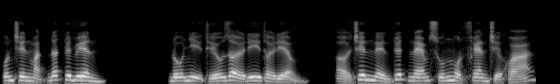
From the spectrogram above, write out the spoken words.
cuốn trên mặt đất tuyết viên. Đồ nhị thiếu rời đi thời điểm, ở trên nền tuyết ném xuống một phen chìa khóa.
